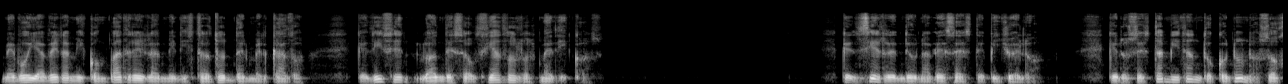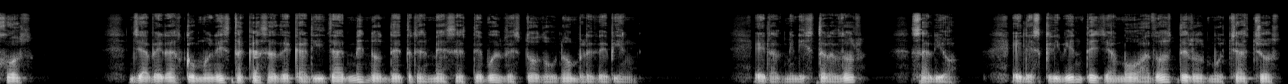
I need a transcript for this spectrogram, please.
Me voy a ver a mi compadre el administrador del mercado, que dicen lo han desahuciado los médicos. Que encierren de una vez a este pilluelo, que nos está mirando con unos ojos. Ya verás cómo en esta casa de caridad en menos de tres meses te vuelves todo un hombre de bien. El administrador salió. El escribiente llamó a dos de los muchachos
